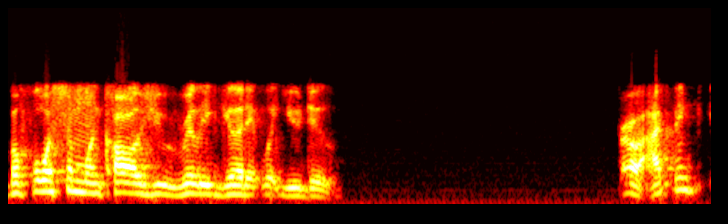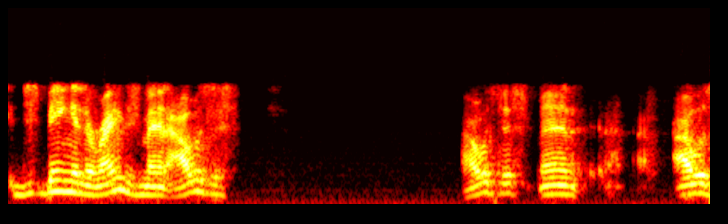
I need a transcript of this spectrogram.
before someone calls you really good at what you do? Bro, I think just being in the Rangers, man, I was just, I was just, man, I was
